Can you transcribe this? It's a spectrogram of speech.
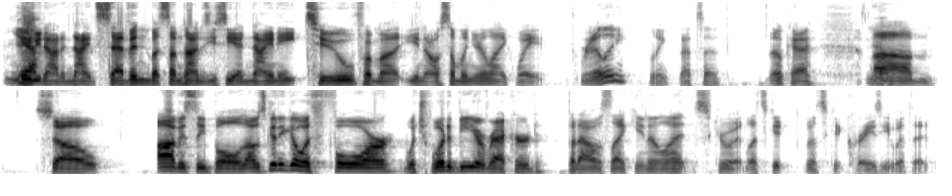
Maybe Yeah. not a nine seven, but sometimes you see a nine eight two from a you know someone you're like, wait, really? Like that's a okay. Um, so obviously bold. I was gonna go with four, which would be a record, but I was like, you know what? Screw it. Let's get let's get crazy with it.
